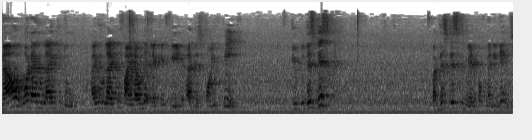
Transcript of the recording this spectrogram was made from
Now what I would like to do, I would like to find out the electric field at this point P due to this disk. But this disk is made up of many rings.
